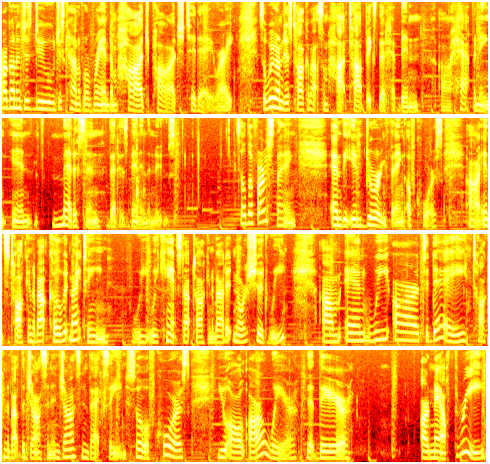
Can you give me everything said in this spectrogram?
are going to just do just kind of a random hodgepodge today, right? So, we're going to just talk about some hot topics that have been uh, happening in medicine that has been in the news. So, the first thing, and the enduring thing, of course, uh, it's talking about COVID 19. We, we can't stop talking about it, nor should we. Um, and we are today talking about the Johnson & Johnson vaccine. So, of course, you all are aware that there are now three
